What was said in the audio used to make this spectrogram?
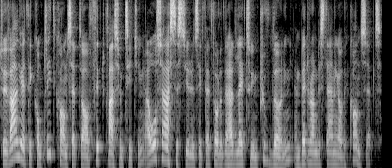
To evaluate the complete concept of flipped classroom teaching, I also asked the students if they thought that it had led to improved learning and better understanding of the concepts,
